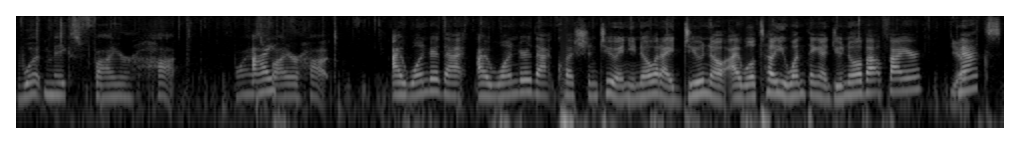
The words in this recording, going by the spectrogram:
what makes fire hot? Why is I- fire hot? I wonder that. I wonder that question too. And you know what? I do know. I will tell you one thing I do know about fire, Yeah. Max.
